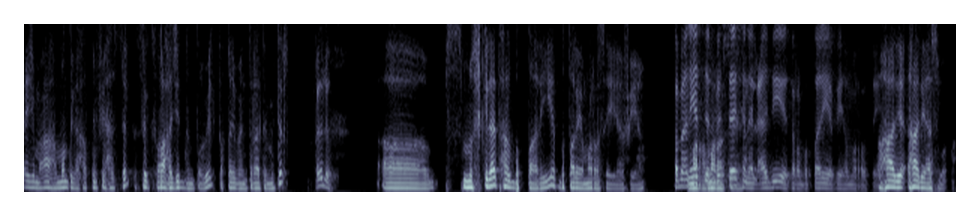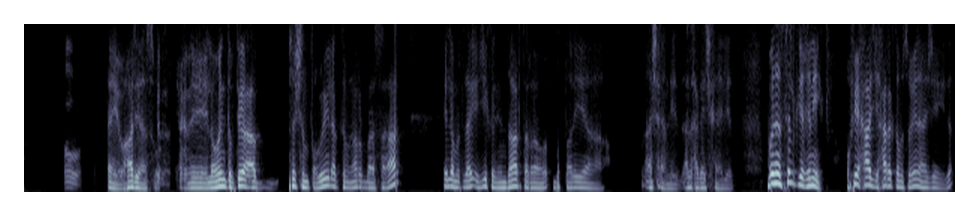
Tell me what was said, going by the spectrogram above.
يجي معاها منطقة حاطين فيها السلك. السلك صراحة جدا طويل تقريبا 3 متر. حلو. آه بس مشكلتها البطارية البطارية مرة سيئة فيها. طبعا يد ال Play. Station العادية ترى البطارية فيها مرة سيئة. هذه هذه أسوأ. أوه. أيوه هذه اسوء. يعني لو أنت بتلعب session طويل أكثر من أربع ساعات إلا ما تلاقي يجيك الإنذار ترى بطارية أشحن اليد الحق أشحن اليد. بس السلك يغنيك وفي حاجة حركة مسوينها جيدة.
